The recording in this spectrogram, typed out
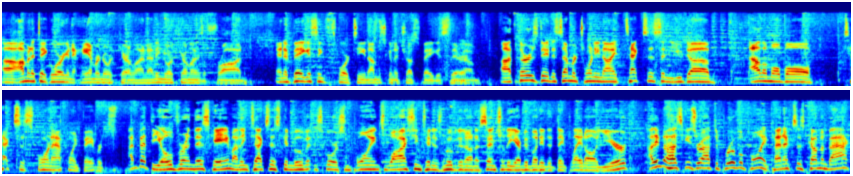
Uh, I'm going to take Oregon to hammer North Carolina. I think North Carolina's a fraud. And if Vegas thinks it's 14, I'm just going to trust Vegas there. Yeah. Uh, Thursday, December 29th, Texas and UW, Alamo Bowl. Texas, four and a half point favorites. I bet the over in this game. I think Texas can move it and score some points. Washington has moved it on essentially everybody that they played all year. I think the Huskies are out to prove a point. Penix is coming back.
